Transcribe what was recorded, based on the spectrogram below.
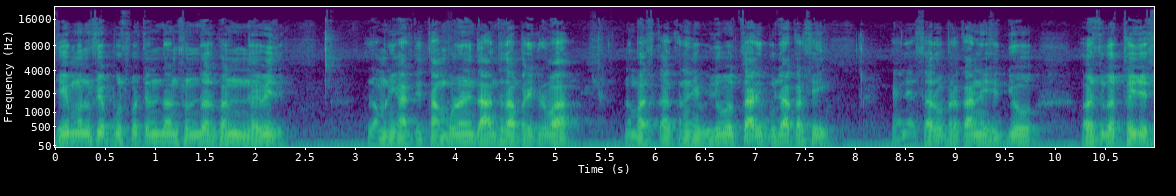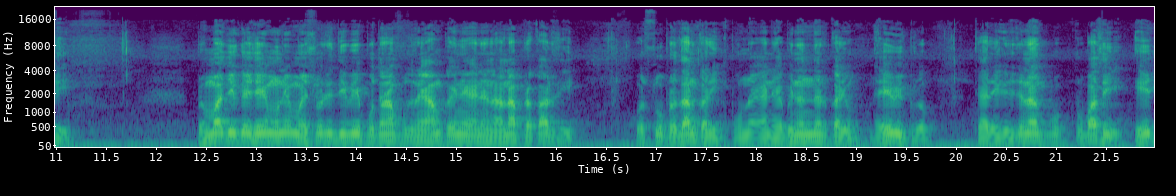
જે મનુષ્ય પુષ્પચંદન, સુંદર ગંધ, નૈવેદ્ય રમણીય આરતી તાંબુલ દાન તથા પરિક્રમા. નમસ્કાર કરીને વિધિવત તારી પૂજા કરશે. એને સર્વ પ્રકારની સિદ્ધિઓ હસ્તગત થઈ જશે. બ્રહ્માજી કહે છે મુનિ, મહેશ્વરી દેવીએ પોતાના પુત્રને આમ કહીને એને નાના પ્રકારથી વસ્તુ પ્રદાન કરી, પુનઃ એને અભિનંદન કર્યું. હે વિપ્ર ત્યારે ગિરિજના કૃપાથી એ જ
